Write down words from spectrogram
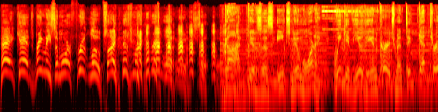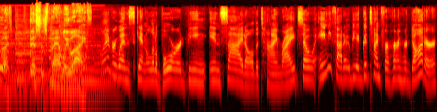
"Hey kids, bring me some more Froot Loops. I miss my Froot Loops." God gives us each new morning. We give you the encouragement to get through it. This is Family Life. Well, everyone's getting a little bored being inside all the time, right? So Amy thought it would be a good time for her and her daughter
